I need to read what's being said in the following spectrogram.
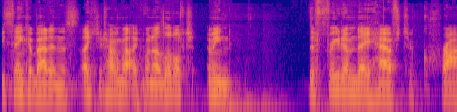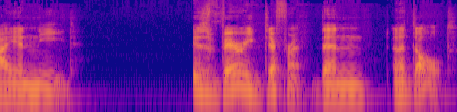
you think about it in this, like you're talking about, like when a little, ch- I mean, the freedom they have to cry in need is very different than an adult.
